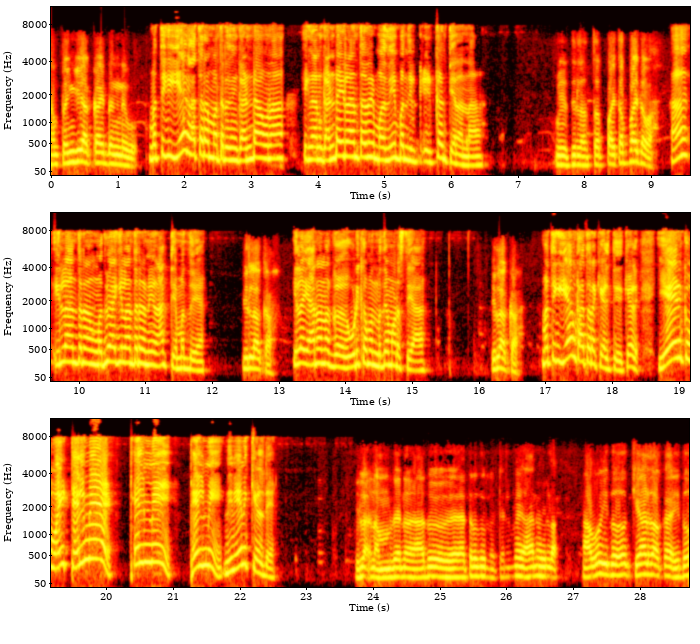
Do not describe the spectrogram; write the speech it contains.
ನಮ್ ತಂಗಿ ಅಕ್ಕ ಇದ್ದಂಗ ನೀವು. ಮತ್ತೆ ಈಗ ಏನ್ ಆತರ ಮಾತಾಡ ನಿನ್ ಗಂಡ ಅವನ? ಈಗ ನನ್ ಗಂಡ ಇಲ್ಲ ಅಂತಂದ್ರೆ ಮ- ನೀನ್ ಬಂದ್ ಇಟ್ಕ- ಇಟ್ಕಂತೀಯ ನನ್ನ? ಇದಿಲ್ಲ ತಪ್ಪಾಯ್ ತಪ್ಪಾಯ್ತವ ಹಾ? ಇಲ್ಲ ಅಂತ ನನ್ ಮದ್ವೆ ಆಗಿಲ್ಲ ಅಂತ ನೀನ್ ಆಗ್ತೀಯ ಮದ್ವೆ? ಇಲ್ಲ ಅಕ್ಕ. ಇಲ್ಲ ಯಾರನ್ನ ಬಂದ್ ಮದ್ವೆ ಮಾಡಿಸ್ತೀಯಾ? ಇಲ್ಲ ಅಕ್ಕ. ಮತ್ತೆ ಈಗ ಏನ್ ಆತರ ಕೇಳ್ತೀವಿ ಕೇಳಿ. ಏನಕ್ಕೆ why tell tell me tell me tell me ನೀನ್ ಏನಕ್ಕೆ ಕೇಳ್ದೆ? ಇಲ್ಲ ನಮ್ದೇನು ಅದು ಯಾತ್ರದ್ದು ಇಲ್ಲ. ಟೆಲ್ಮೆ ಏನು ಇಲ್ಲ. ನಾವು ಇದು ಕೇಳ್ದ ಅಕ್ಕ ಇದು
